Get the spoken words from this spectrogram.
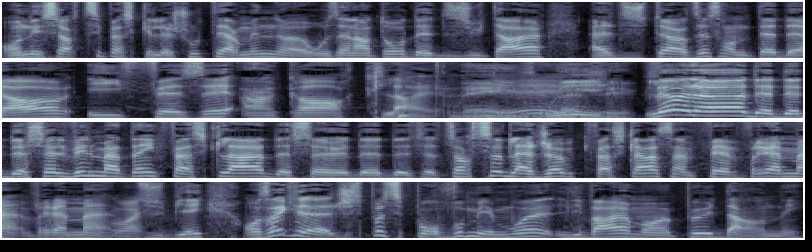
On est sorti parce que le show termine euh, aux alentours de 18h. À 18h10, on était dehors et il faisait encore clair. Ben oui. Là, là, de, de, de se lever le matin qu'il fasse clair, de, se, de, de, de sortir de la job qu'il fasse clair, ça me fait vraiment, vraiment Ouais. du bien. On dirait que, je sais pas si pour vous, mais moi, l'hiver m'a un peu donné.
